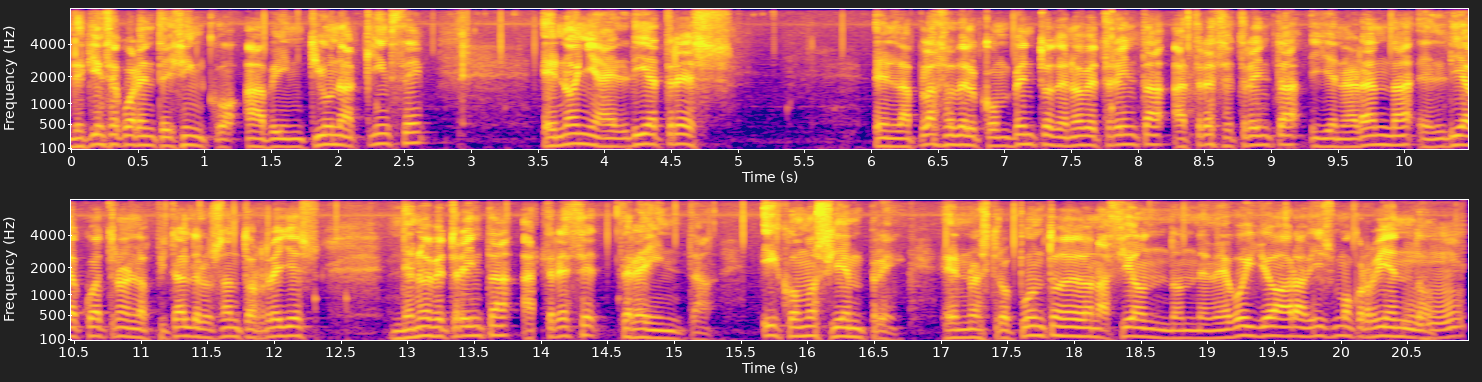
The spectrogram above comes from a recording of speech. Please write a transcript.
De 15.45 a 21.15. En Oña el día 3 en la plaza del convento de 9.30 a 13.30 y en Aranda el día 4 en el Hospital de los Santos Reyes de 9.30 a 13.30. Y como siempre, en nuestro punto de donación, donde me voy yo ahora mismo corriendo.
